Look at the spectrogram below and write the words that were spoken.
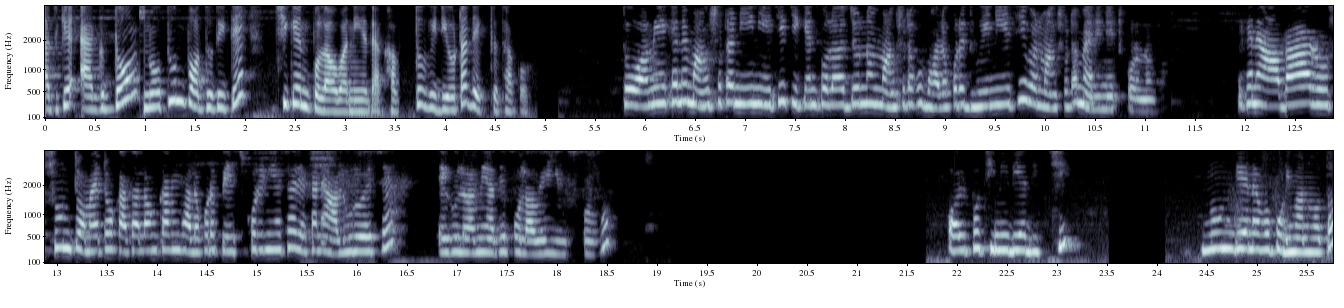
আজকে একদম নতুন পদ্ধতিতে চিকেন পোলাও বানিয়ে দেখাবো। তো ভিডিওটা দেখতে থাকো। তো আমি এখানে মাংসটা নিয়ে নিয়েছি। চিকেন পোলাওয়ার জন্য আমি মাংসটা খুব ভালো করে ধুয়ে নিয়েছি। এবার মাংসটা ম্যারিনেট করে নেব। এখানে আদা, রসুন, টমেটো, কাঁচা লঙ্কা আমি ভালো করে পেস্ট করে নিয়েছি আর এখানে আলু রয়েছে। এগুলো আমি আজ পোলাওয়ে ইউজ করব। অল্প চিনি দিয়ে দিচ্ছি। নুন দিয়ে নেব পরিমাণ মতো।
